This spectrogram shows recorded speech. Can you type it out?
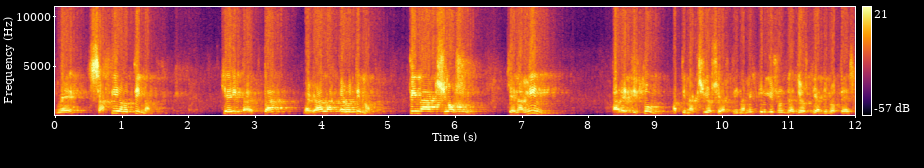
με σαφή ερωτήματα. Και είπα επτά μεγάλα ερωτήματα. Τι να αξιώσουν και να μην παρετηθούν από την αξίωση αυτή, να μην λειτουργήσουν δηλαδή ως διαδηλωτές,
